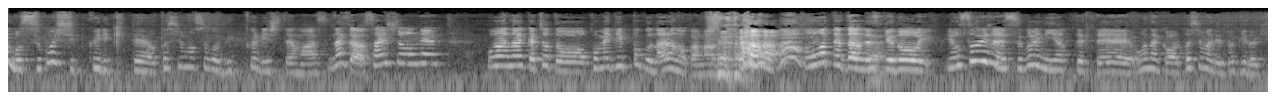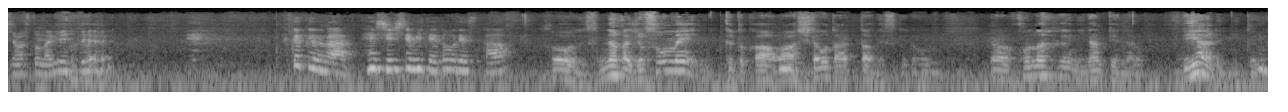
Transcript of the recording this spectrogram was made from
にもすごいしっくりきて私もすごいびっくりしてます。なんか最初ねはなんかちょっとコメディっぽくなるのかなとか 思ってたんですけど、予想以上にすごい似合っててもうなんか私までドキドキします隣にいて。福君は変身してみてどうですか？そうですね。なんか女装メイクとかはしたことあったんですけど、なんかこんな風になんて言うんだろう。リアルにという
